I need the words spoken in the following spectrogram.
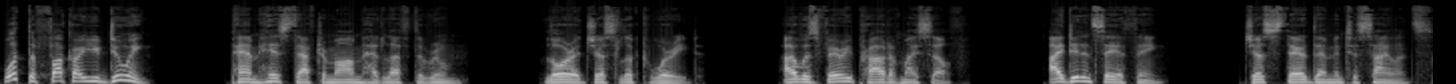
What the fuck are you doing? Pam hissed after Mom had left the room. Laura just looked worried. I was very proud of myself. I didn't say a thing, just stared them into silence.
